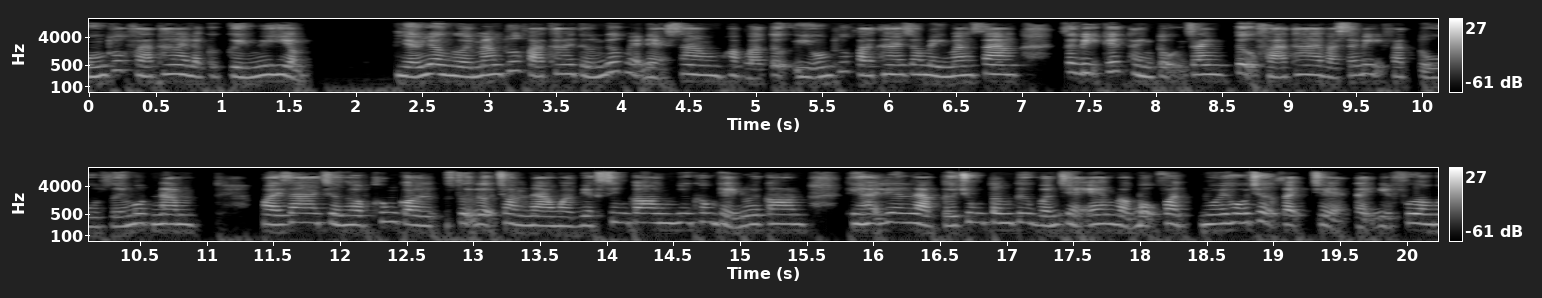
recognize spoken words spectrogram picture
uống thuốc phá thai là cực kỳ nguy hiểm. Nếu nhờ người mang thuốc phá thai từ nước mẹ đẻ sang hoặc là tự ý uống thuốc phá thai do mình mang sang sẽ bị kết thành tội danh tự phá thai và sẽ bị phạt tù dưới một năm. Ngoài ra, trường hợp không còn sự lựa chọn nào ngoài việc sinh con nhưng không thể nuôi con thì hãy liên lạc tới Trung tâm Tư vấn Trẻ Em và Bộ phận Nuôi hỗ trợ dạy trẻ tại địa phương.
